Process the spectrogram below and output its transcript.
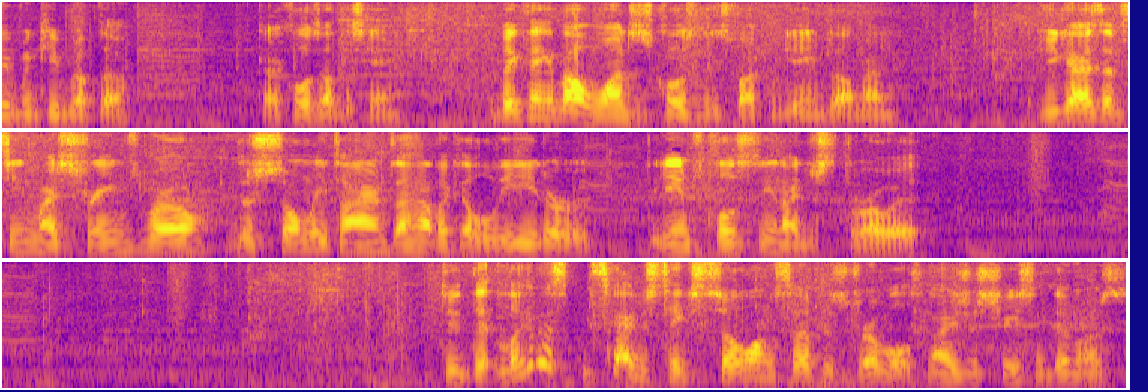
See if we can keep it up, though. Gotta close out this game. The big thing about ones is closing these fucking games out, man. If you guys have seen my streams, bro, there's so many times I have, like, a lead or the game's close to me and I just throw it. Dude, look at this. This guy just takes so long to set up his dribbles. Now he's just chasing demos.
